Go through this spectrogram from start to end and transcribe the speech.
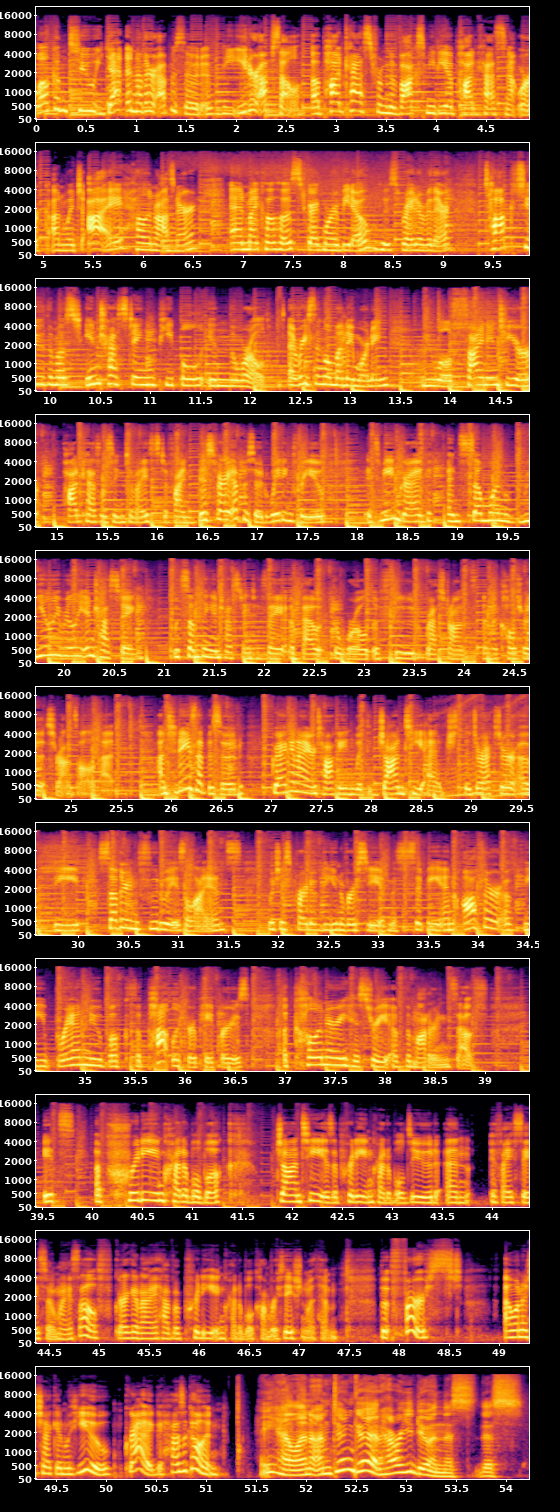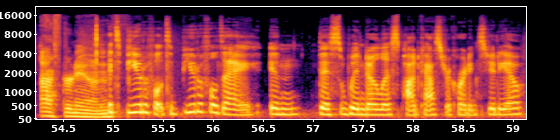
Welcome to yet another episode of The Eater Upsell, a podcast from the Vox Media Podcast Network, on which I, Helen Rosner, and my co host, Greg Morabito, who's right over there, talk to the most interesting people in the world. Every single Monday morning, you will sign into your podcast listening device to find this very episode waiting for you. It's me and Greg, and someone really, really interesting with something interesting to say about the world of food, restaurants, and the culture that surrounds all of that. On today's episode, Greg and I are talking with John T. Edge, the director of the Southern Foodways Alliance, which is part of the University of Mississippi, and author of the brand new book, The Potlikker Papers A Culinary History of the Modern South. It's a pretty incredible book. John T is a pretty incredible dude, and if I say so myself, Greg and I have a pretty incredible conversation with him. But first, I want to check in with you. Greg, how's it going? Hey Helen, I'm doing good. How are you doing this this afternoon? It's beautiful. It's a beautiful day in this windowless podcast recording studio.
